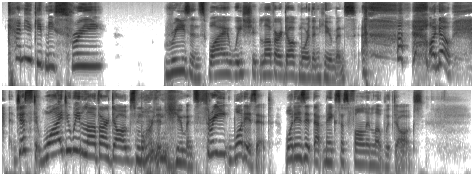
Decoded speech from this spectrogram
Can you give me three reasons why we should love our dog more than humans? oh no, just why do we love our dogs more than humans? Three, what is it? What is it that makes us fall in love with dogs?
